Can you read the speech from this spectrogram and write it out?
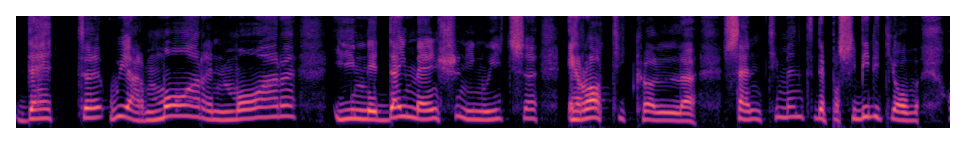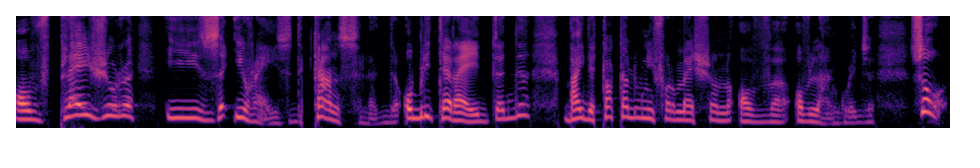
that uh, we are more and more in a dimension in which uh, erotical uh, sentiment, the possibility of, of pleasure is erased, cancelled, obliterated by the total uniformation of, of language. So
